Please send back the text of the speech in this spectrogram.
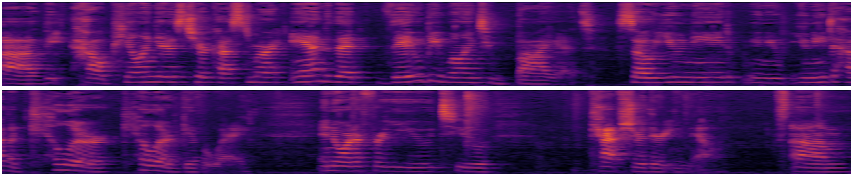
uh, the how appealing it is to your customer, and that they would be willing to buy it. So you need you, you need to have a killer killer giveaway in order for you to capture their email. Um,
